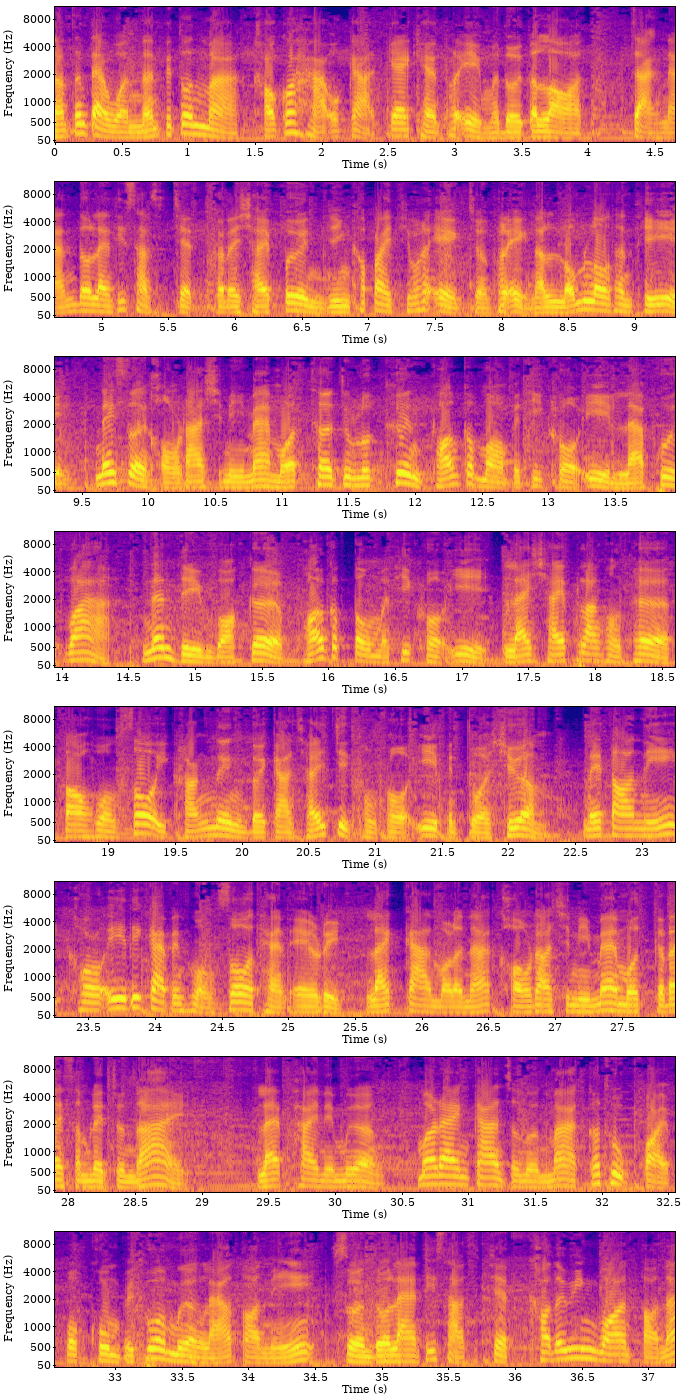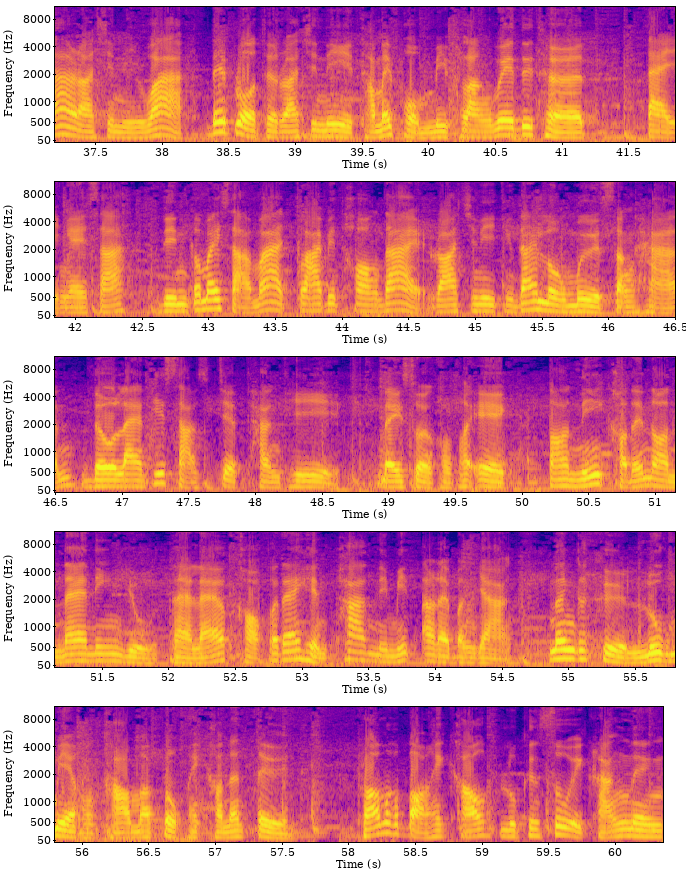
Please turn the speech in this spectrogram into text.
นับตั้งแต่วันนั้นเป็นต้นมาเขาก็หาโอกาสแก้แค้นพระเอกมาโดยตลอด จากนั้นโดแลนที่ 37 ก็ได้ใช้ปืนยิงเข้าไปที่พระเอกจนพระเอกนั้นล้มลงทันที ในส่วนของราชินีแม่มด เธอจึงลุกขึ้นพร้อมกับมองไปที่โครอีและพูดว่านั่นดีมวอลเกอร์พร้อมกับตรงมาที่โครอีและใช้พลังของเธอต่อห่วงโซ่อีกครั้งหนึ่ง โดยการใช้จิตของโครอีเป็นตัวเชื่อม ในตอนนี้โครอีได้กลายเป็นห่วงโซ่แทนเอริกและการมรณะของราชินีแม่มดก็ได้สำเร็จจนได้ และภายในเมืองมแมลงการจำนวนมากก็ถูกปล่อยปกคลุมไปทั่วเมืองแล้วตอนนี้ ส่วนโดแลนที่ 37 เขาได้วิ่งวอนต่อหน้าราชินีว่า ได้โปรดเถิดราชินีทำให้ผมมีพลังเวทด้วยเถิด แต่ยังไงซะ ดินก็ไม่สามารถกลายเป็นทองได้ ราชินีจึงได้ลงมือสังหารโดแลนที่ 37 ทันที ในส่วนของพระเอก ตอนนี้เขาได้นอนแน่นิ่งอยู่ แต่แล้วเขาก็ได้เห็นภาพนิมิตอะไรบางอย่าง นั่นก็คือลูกเมียของเขามาปลุกให้เขานั้นตื่น พร้อมกับบอกให้เขาลุกขึ้นสู้อีกครั้งหนึ่ง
